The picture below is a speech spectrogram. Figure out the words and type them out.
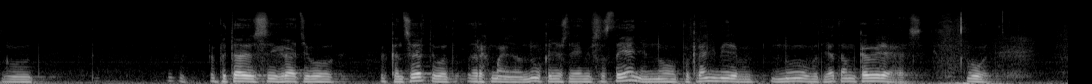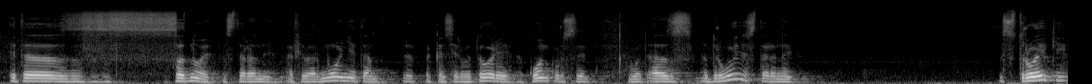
вот, пытаюсь играть его концерты вот Рахманинова. Ну, конечно, я не в состоянии, но, по крайней мере, ну, вот я там ковыряюсь. Вот. Это с одной стороны, а филармонии, там, э, консерватории, конкурсы. Вот. А с другой стороны, стройки,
